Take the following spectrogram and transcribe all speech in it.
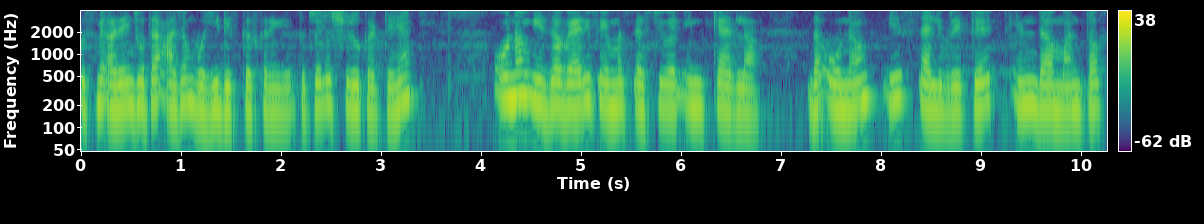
उसमें अरेंज होता है, आज हम वही डिस्कस करेंगे। तो चलो शुरू करते हैं। Onam is a very famous festival in Kerala the Onam is celebrated in the month of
